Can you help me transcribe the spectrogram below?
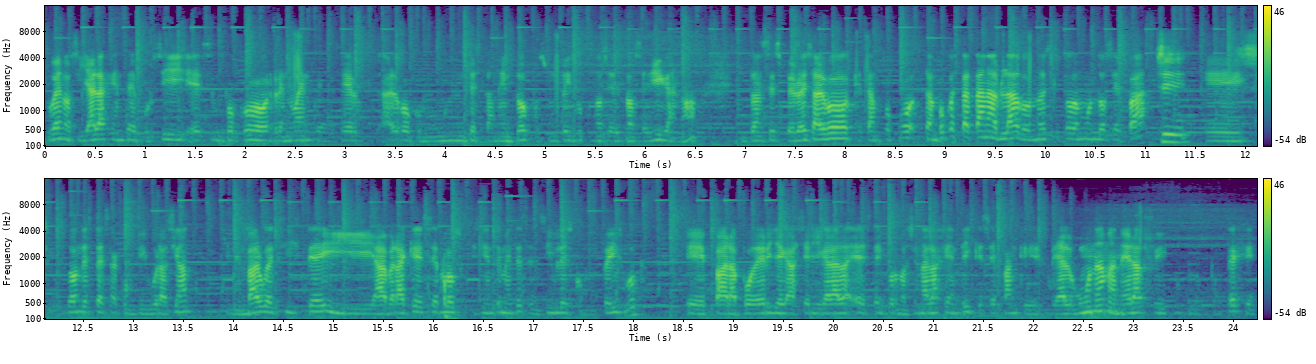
Y bueno, si ya la gente de por sí es un poco renuente a hacer algo como un testamento, pues un Facebook no se, no se diga, ¿no? Entonces, pero es algo que tampoco, tampoco está tan hablado, no es que todo el mundo sepa sí. dónde está esa configuración. Sin embargo, existe y habrá que ser lo suficientemente sensibles como Facebook eh, para poder llegar, hacer llegar a esta información a la gente y que sepan que de alguna manera Facebook nos protege.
